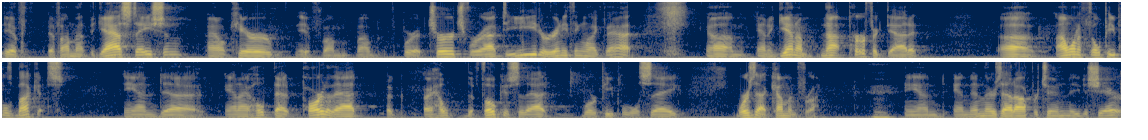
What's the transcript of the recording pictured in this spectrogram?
if if I'm at the gas station. I don't care if I'm, I'm we're at church, we're out to eat, or anything like that. Um, and again, I'm not perfect at it. Uh, I want to fill people's buckets, and uh, and I hope that part of that, uh, I hope the focus of that, where people will say, "Where's that coming from?" and and then there's that opportunity to share,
